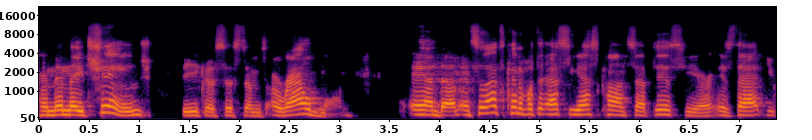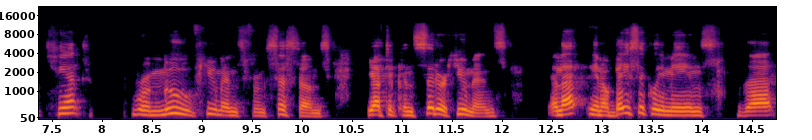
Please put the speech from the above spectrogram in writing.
and then they change the ecosystems around them. And, um, and so that's kind of what the SES concept is here, is that you can't remove humans from systems. You have to consider humans. And that, you know, basically means that,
